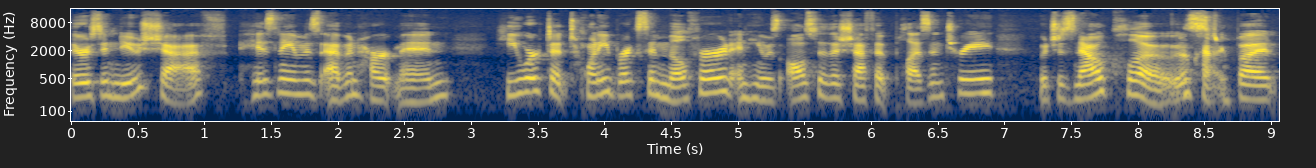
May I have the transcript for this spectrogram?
There's a new chef. His name is Evan Hartman. He worked at 20 Brix in Milford and he was also the chef at Pleasantry, which is now closed. Okay. But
